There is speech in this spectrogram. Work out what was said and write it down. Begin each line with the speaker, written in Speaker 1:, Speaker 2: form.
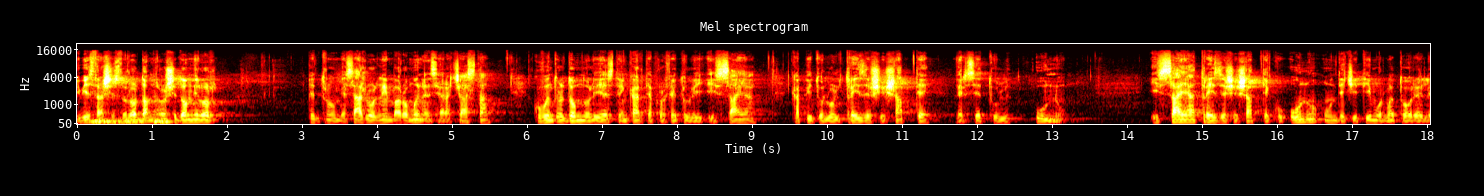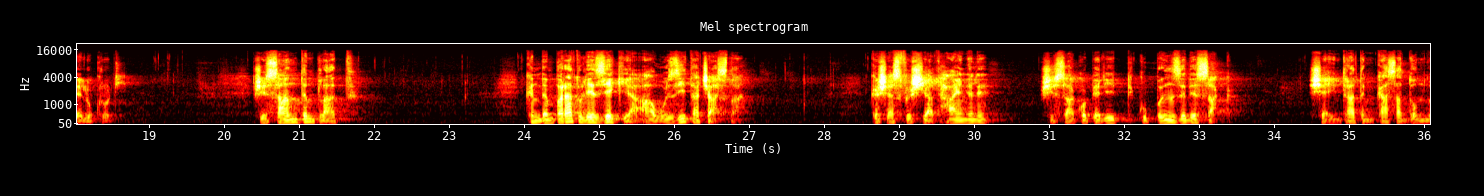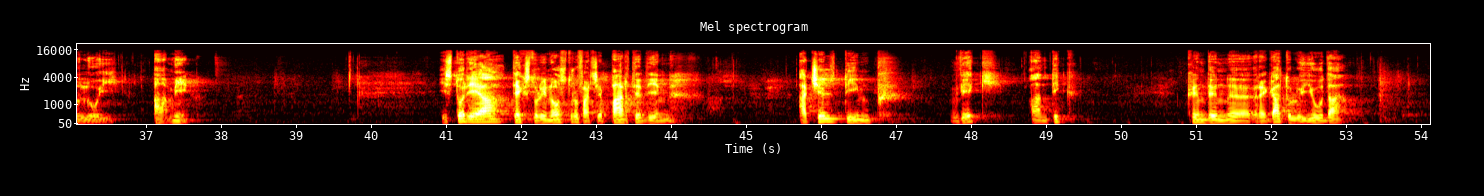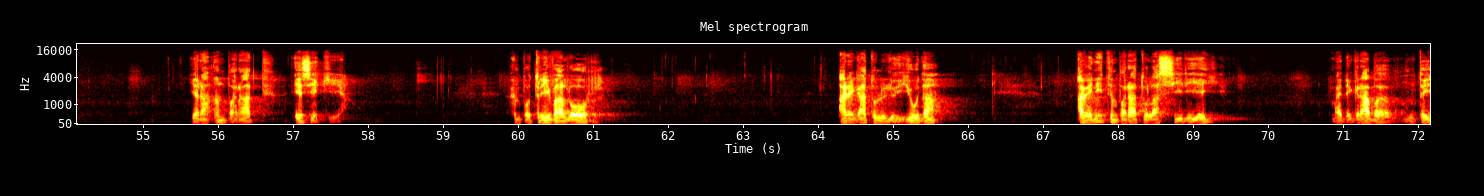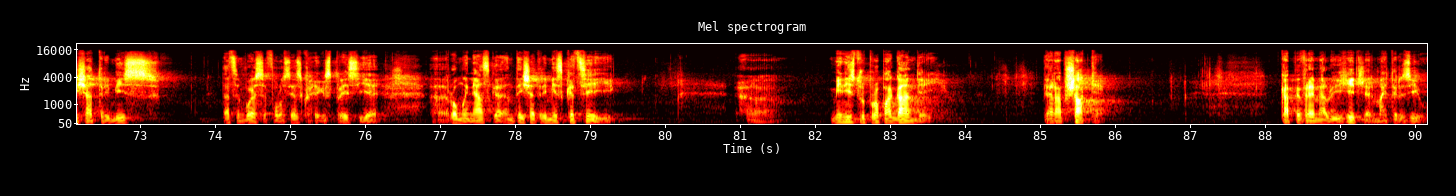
Speaker 1: Iubiți frați și surori, doamnelor și domnilor, pentru mesajul în limba română în seara aceasta, cuvântul Domnului este în cartea profetului Isaia, capitolul 37, versetul 1. Isaia 37 cu 1, unde citim următoarele lucruri. Și s-a întâmplat când împăratul Ezechia a auzit aceasta, că și-a sfârșit hainele și s-a acoperit cu pânză de sac și a intrat în casa Domnului. Amin. Istoria textului nostru face parte din acel timp vechi, antic, când în regatul lui Iuda era împărat Ezechia. Împotriva lor, a regatului lui Iuda, a venit împăratul Asiriei, mai degrabă întâi și-a trimis, dați-mi voie să folosesc o expresie uh, românească, întâi și-a trimis cățeii, uh, ministrul propagandei, pe Rapșache, ca pe vremea lui Hitler mai târziu,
